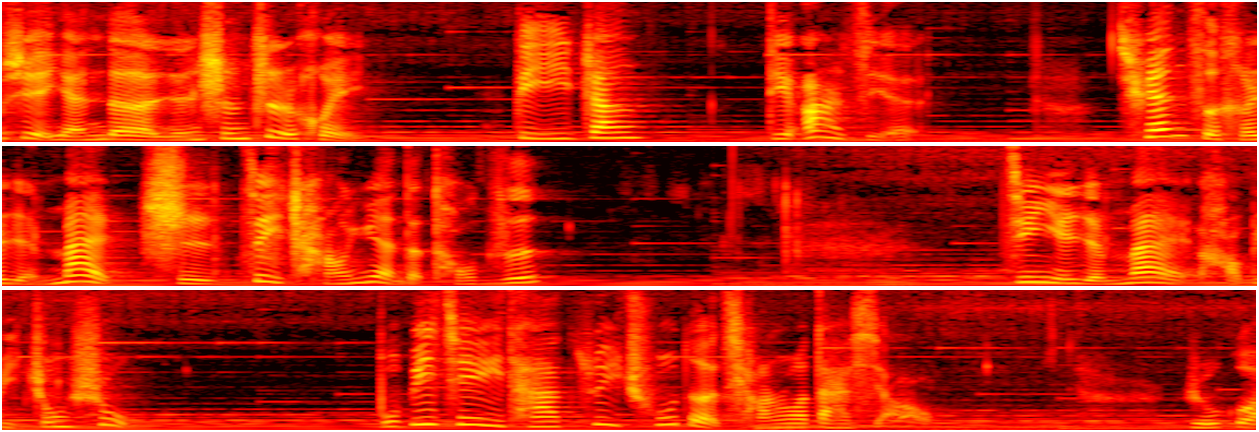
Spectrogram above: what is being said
雪岩的人生智慧，第一章，第二节，圈子和人脉是最长远的投资。经营人脉好比种树，不必介意它最初的强弱大小。如果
